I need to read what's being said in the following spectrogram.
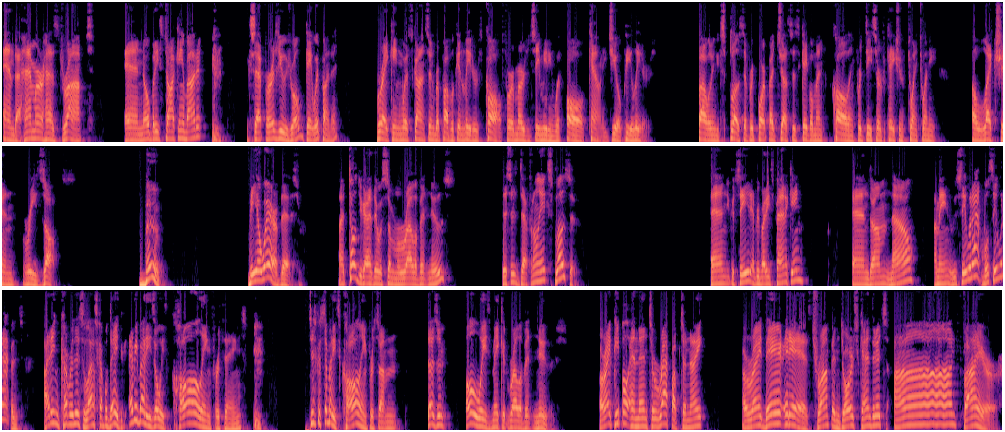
and the hammer has dropped, and nobody's talking about it, except for, as usual, Gateway Pundit. Breaking Wisconsin Republican leaders call for emergency meeting with all county GOP leaders. Following explosive report by Justice Gableman calling for decertification of 2020 election results. Boom. Be aware of this. I told you guys there was some relevant news. This is definitely explosive. And you can see everybody's panicking. And um, now, I mean, we see what happens. We'll see what happens. I didn't cover this the last couple days. Everybody's always calling for things. Just because somebody's calling for something doesn't always make it relevant news. All right, people. And then to wrap up tonight, all right, there it is. Trump endorsed candidates on fire.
